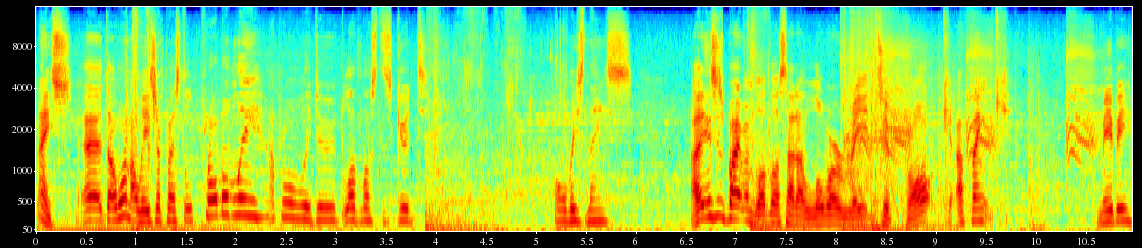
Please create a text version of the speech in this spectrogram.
Nice. Uh, do I want a laser pistol? Probably. I probably do. Bloodlust is good. Always nice. I think this is back when Bloodlust had a lower rate to proc, I think. Maybe.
